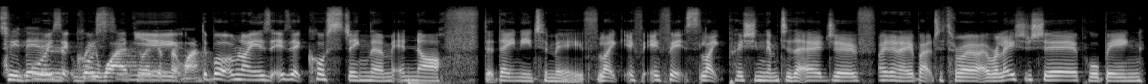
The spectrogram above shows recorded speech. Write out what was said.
To then or is it rewire to a different one. The bottom line is, is it costing them enough that they need to move? Like if, if it's like pushing them to the edge of, I don't know, about to throw out a relationship or being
